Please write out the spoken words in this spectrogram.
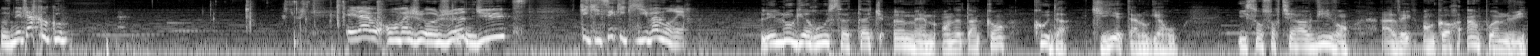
vous venez faire coucou. Et là, on va jouer au jeu du qui qui sait qui qui va mourir. Les loups-garous s'attaquent eux-mêmes en attaquant Kuda, qui est un loup-garou. Il s'en sortira vivant, avec encore un point de vie,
